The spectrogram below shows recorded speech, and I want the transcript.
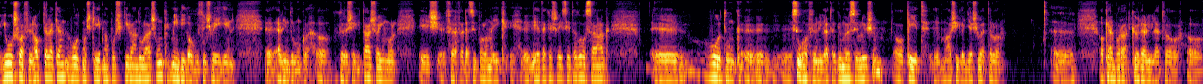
Jósva napteleken, volt most két napos kirándulásunk, mindig augusztus végén elindulunk a, a közösségi társaimmal, és felfedezzük valamelyik érdekes részét az országnak. Voltunk Szuhafőn, illetve Gömörszülősön, a két másik egyesülettel, a a kertbarát körrel, illetve a, a,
